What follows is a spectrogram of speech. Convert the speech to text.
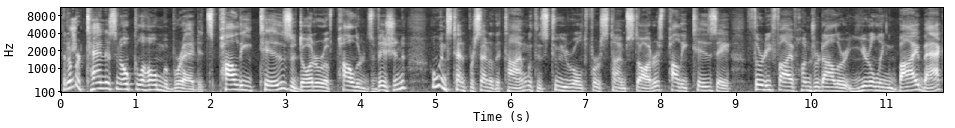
The number 10 is an Oklahoma bred. It's Polly Tiz, a daughter of Pollard's Vision, who wins 10% of the time with his two year old first time starters. Polly Tiz, a $3,500 yearling buyback,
